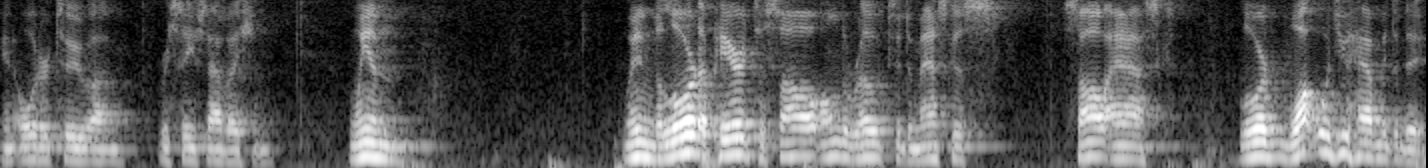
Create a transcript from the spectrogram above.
in order to um, receive salvation. When when the Lord appeared to Saul on the road to Damascus, Saul asked, Lord, what would you have me to do?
